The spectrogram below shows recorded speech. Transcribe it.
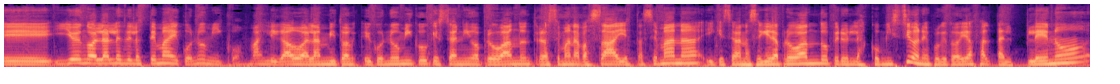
Eh, y yo vengo a hablarles de los temas económicos, más ligados al ámbito económico que se han ido aprobando entre la semana pasada y esta semana y que se van a seguir aprobando, pero en las comisiones, porque todavía falta el pleno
